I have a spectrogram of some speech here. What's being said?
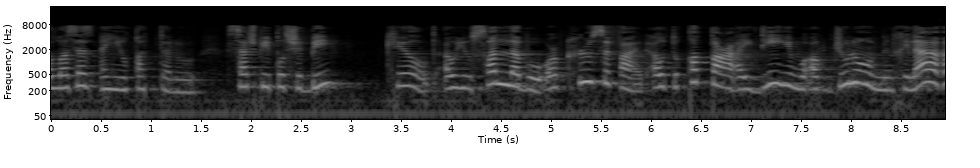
Allah says, أَن يُقَتَّلُوا Such people should be killed أو يصلبوا or crucified أو تقطع أيديهم وأرجلهم من خلاف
